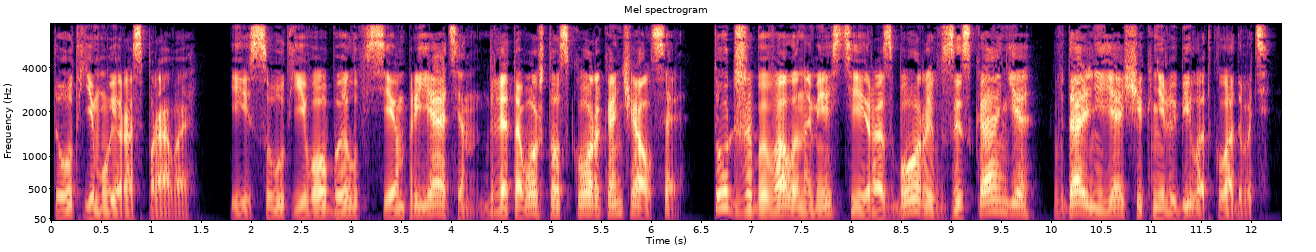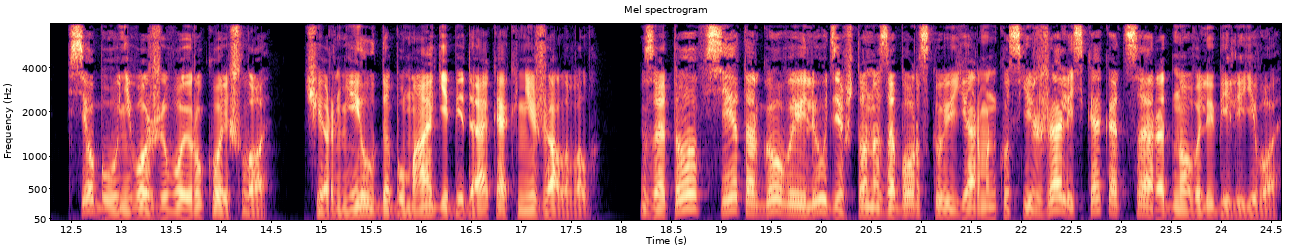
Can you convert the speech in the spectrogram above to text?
тут ему и расправа. И суд его был всем приятен, для того, что скоро кончался. Тут же бывало на месте и разбор, и взысканье, в дальний ящик не любил откладывать. Все бы у него живой рукой шло. Чернил до бумаги беда как не жаловал. Зато все торговые люди, что на Заборскую ярманку съезжались, как отца родного любили его.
